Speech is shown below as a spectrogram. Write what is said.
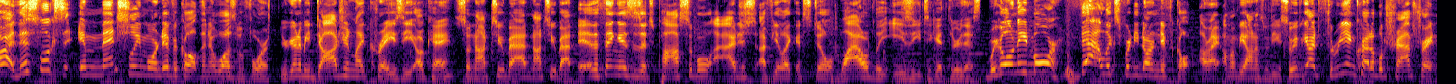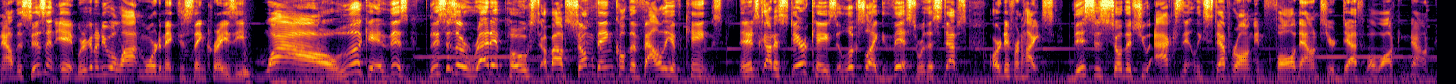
All right, this looks immensely more difficult than it was before. You're gonna be dodging like crazy. Okay, so not too bad, not too bad. The thing is, is it's possible. I just, I feel like it's still wildly easy to get through this. We're gonna need more. That looks pretty darn difficult. All right, I'm gonna be honest with you. So we've got three incredible traps right now. This isn't it. We're gonna do a lot more to make this thing crazy. Wow, look at this. This is a Reddit post about something called the Valley of Kings. And it's got a staircase. It looks like this, where the steps are different heights. This is so that you accidentally step wrong and fall down to your death while walking down.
